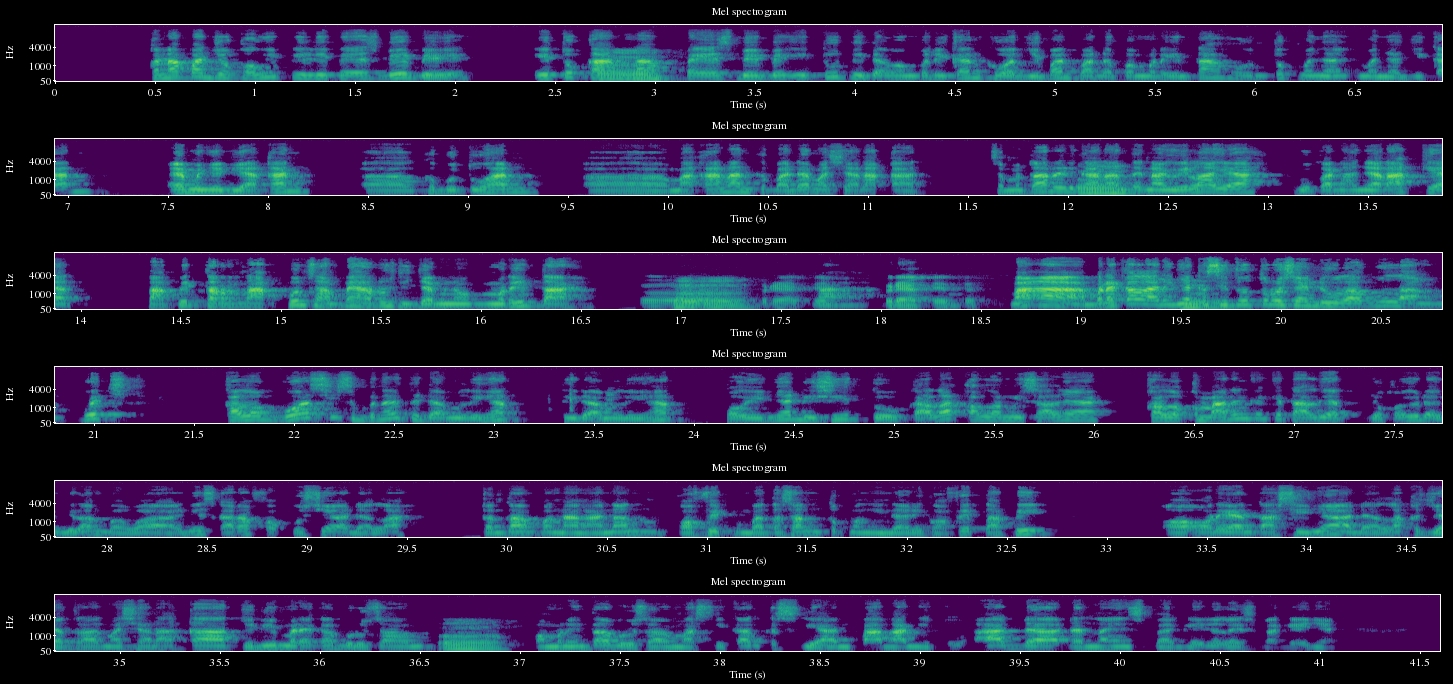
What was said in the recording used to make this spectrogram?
kenapa Jokowi pilih PSBB? Itu karena hmm. PSBB itu tidak memberikan kewajiban pada pemerintah untuk menyajikan eh menyediakan uh, kebutuhan uh, makanan kepada masyarakat. Sementara di hmm. karantina hmm. wilayah bukan hanya rakyat, tapi ternak pun sampai harus dijamin oleh pemerintah. Oh, hmm. berat, ya. nah, berat itu. Nah, mereka larinya ke hmm. situ terus yang diulang-ulang. Which kalau gue sih sebenarnya tidak melihat tidak melihat poinnya di situ. Karena kalau misalnya kalau kemarin kan kita lihat Jokowi udah bilang bahwa ini sekarang fokusnya adalah tentang penanganan COVID, pembatasan untuk menghindari COVID, tapi orientasinya adalah kesejahteraan masyarakat. Jadi mereka berusaha hmm. pemerintah berusaha memastikan kesediaan pangan itu ada dan lain sebagainya, lain sebagainya.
